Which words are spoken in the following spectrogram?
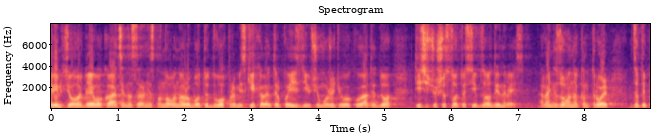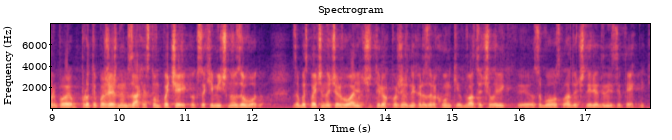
Крім цього, для евакуації населення сплановано роботу двох приміських електропоїздів, що можуть евакуювати до 1600 осіб за один рейс. Організовано контроль за протипожежним захистом печей коксохімічного заводу. Забезпечено чергування чотирьох пожежних розрахунків, 20 чоловік е, особового складу, 4 одиниці техніки.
